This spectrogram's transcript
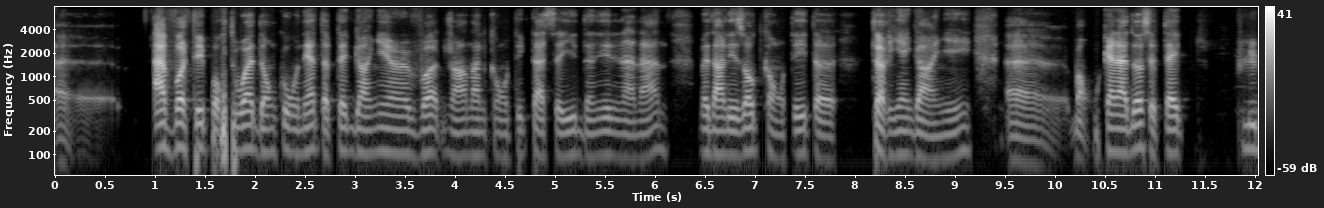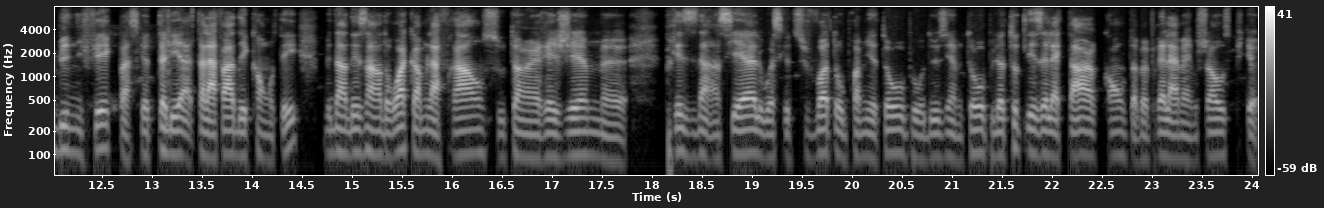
euh, voter pour toi. Donc, au net, tu as peut-être gagné un vote, genre dans le comté que tu as essayé de donner les nananes, mais dans les autres comtés, tu n'as rien gagné. Euh, bon, au Canada, c'est peut-être plus bénéfique parce que tu as, l'affaire des comtés, mais dans des endroits comme la France où tu as un régime euh, présidentiel où est-ce que tu votes au premier tour puis au deuxième tour, puis là, tous les électeurs comptent à peu près la même chose, puis que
